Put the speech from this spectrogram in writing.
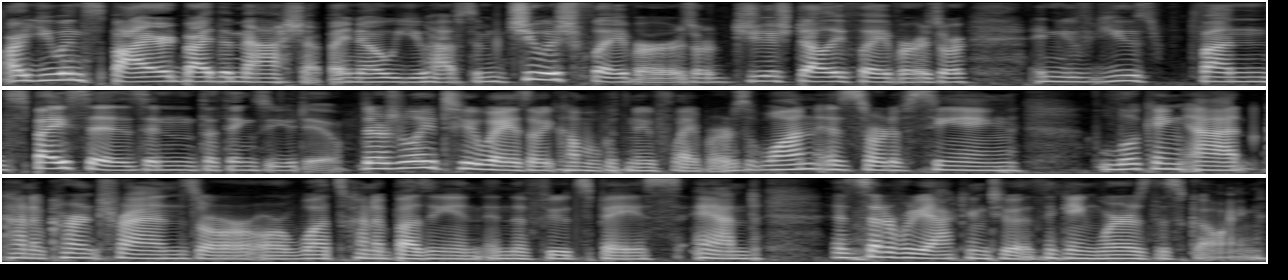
are you inspired by the mashup? I know you have some Jewish flavors or Jewish deli flavors, or and you've used fun spices in the things that you do. there's really two ways that we come up with new flavors. One is sort of seeing, looking at kind of current trends or, or what's kind of buzzy in, in the food space. And instead of reacting to it, thinking, where is this going?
